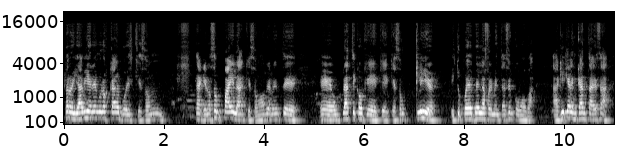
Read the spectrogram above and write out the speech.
pero ya vienen unos carboys que son, o sea, que no son pailas, que son obviamente eh, un plástico que, que, que son clear y tú puedes ver la fermentación cómo va. Aquí que le encanta esa,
